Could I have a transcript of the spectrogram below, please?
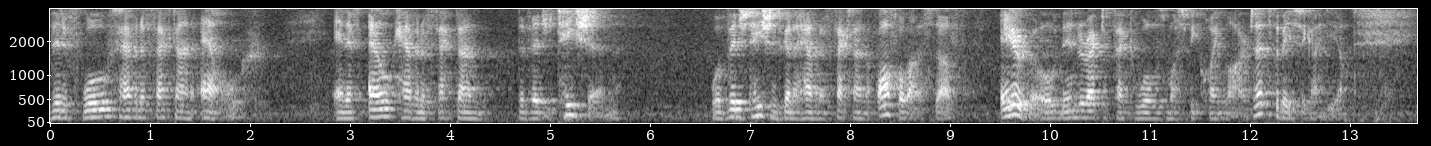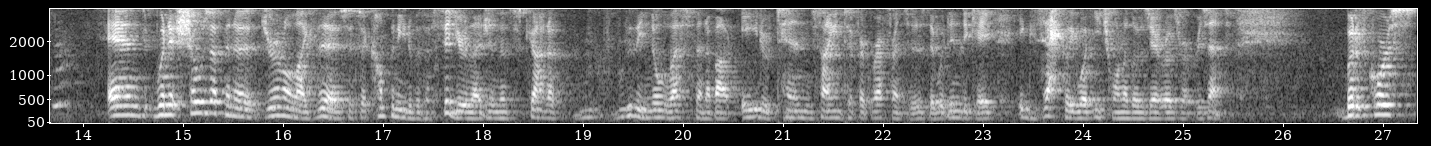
that if wolves have an effect on elk, and if elk have an effect on the vegetation, well, vegetation is going to have an effect on an awful lot of stuff. Ergo, the indirect effect wolves must be quite large. That's the basic idea. And when it shows up in a journal like this, it's accompanied with a figure legend that's got a really no less than about eight or ten scientific references that would indicate exactly what each one of those arrows represents. But of course,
